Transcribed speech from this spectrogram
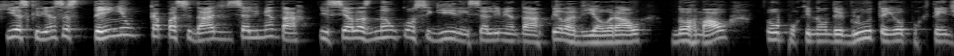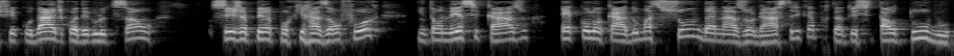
que as crianças tenham capacidade de se alimentar. E se elas não conseguirem se alimentar pela via oral normal, ou porque não deglutem, ou porque têm dificuldade com a deglutição, seja por que razão for, então, nesse caso, é colocado uma sonda nasogástrica, portanto, esse tal tubo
